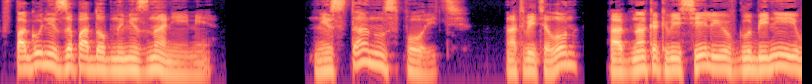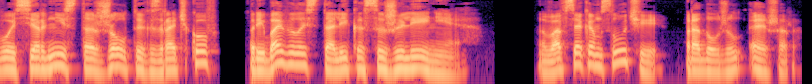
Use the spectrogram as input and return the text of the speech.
в погоне за подобными знаниями. «Не стану спорить», — ответил он, однако к веселью в глубине его сернисто-желтых зрачков прибавилась талика сожаления. «Во всяком случае», — продолжил Эшер,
